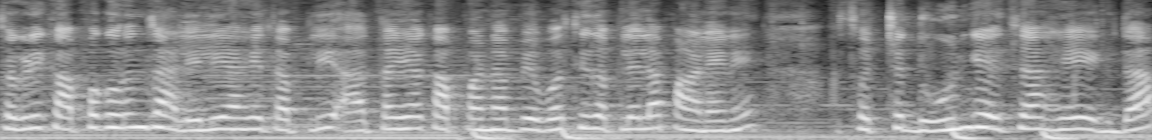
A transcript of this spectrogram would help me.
सगळी कापं करून झालेली आहेत आपली. आता या कापांना व्यवस्थित आपल्याला पाण्याने स्वच्छ धुवून घ्यायचं आहे एकदा.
